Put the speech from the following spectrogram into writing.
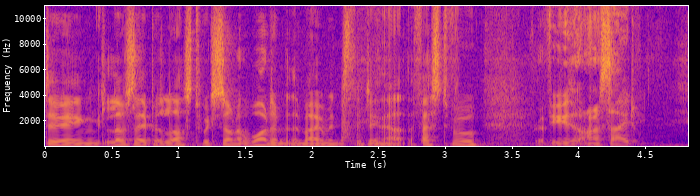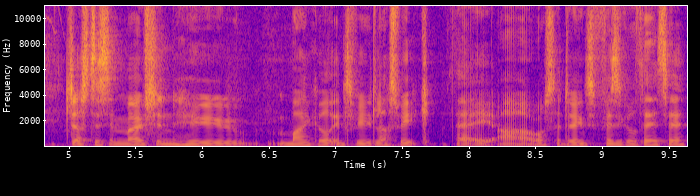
doing Love's Labour Lost, which is on at Wadham at the moment. They're doing that at the festival. Reviews on our side. Justice in Motion, who Michael interviewed last week, they are also doing some physical theatre.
